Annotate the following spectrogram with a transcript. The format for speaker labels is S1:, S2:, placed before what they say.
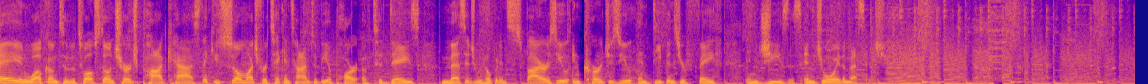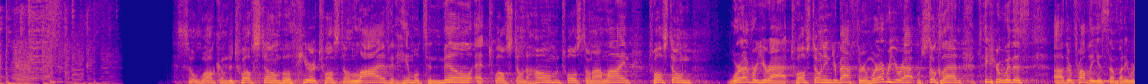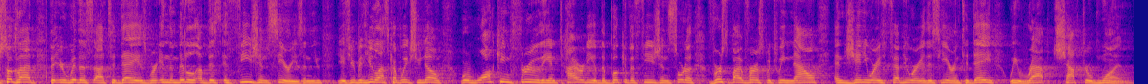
S1: Hey, and welcome to the 12 Stone Church podcast. Thank you so much for taking time to be a part of today's message. We hope it inspires you, encourages you, and deepens your faith in Jesus. Enjoy the message.
S2: So, welcome to 12 Stone, both here at 12 Stone Live, at Hamilton Mill, at 12 Stone Home, 12 Stone Online, 12 Stone wherever you're at, 12 stone in your bathroom, wherever you're at, we're so glad that you're with us. Uh, there probably is somebody. We're so glad that you're with us uh, today as we're in the middle of this Ephesians series. And you, if you've been here the last couple weeks, you know we're walking through the entirety of the book of Ephesians, sort of verse by verse between now and January, February of this year. And today we wrap chapter one.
